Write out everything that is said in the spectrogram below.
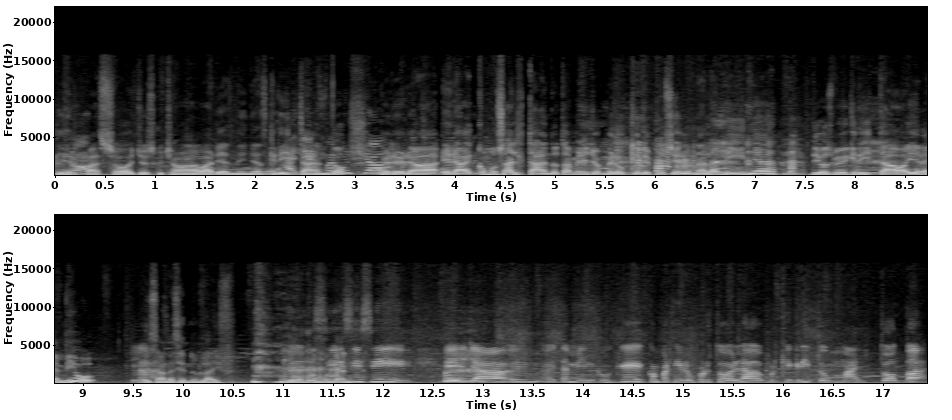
Ayer ¿no? pasó, yo escuchaba a varias niñas gritando, show. pero era, era como saltando también. Y yo, ¿pero qué le pusieron a la niña? Dios mío, gritaba y era en vivo. Claro. Estaban haciendo un live. Yo era como Sí, sí, sí. Ella eh, también como que compartieron por todo lado porque gritó mal. Toda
